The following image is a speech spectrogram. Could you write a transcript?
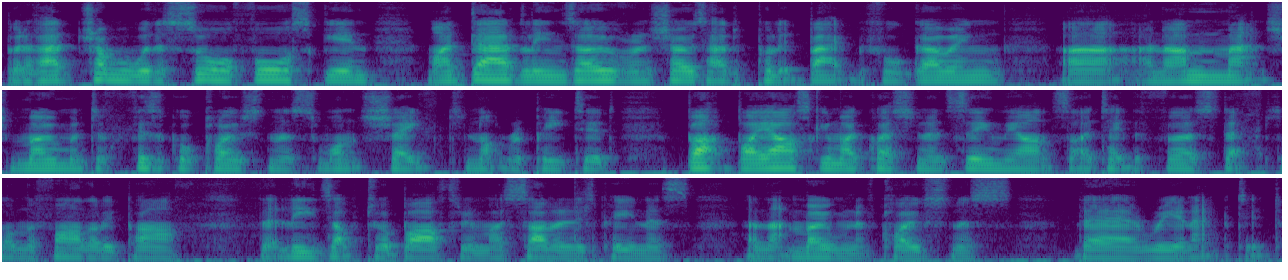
but have had trouble with a sore foreskin. My dad leans over and shows how to pull it back before going. Uh, an unmatched moment of physical closeness, once shaped, not repeated. But by asking my question and seeing the answer, I take the first steps on the fatherly path that leads up to a bathroom, my son and his penis, and that moment of closeness there reenacted.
